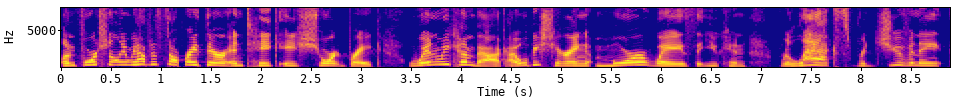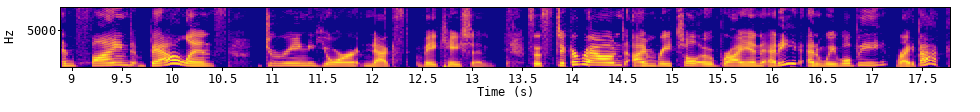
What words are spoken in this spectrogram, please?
Unfortunately, we have to stop right there and take a short break. When we come back, I will be sharing more ways that you can relax, rejuvenate, and find balance during your next vacation. So stick around. I'm Rachel O'Brien Eddy, and we will be right back.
